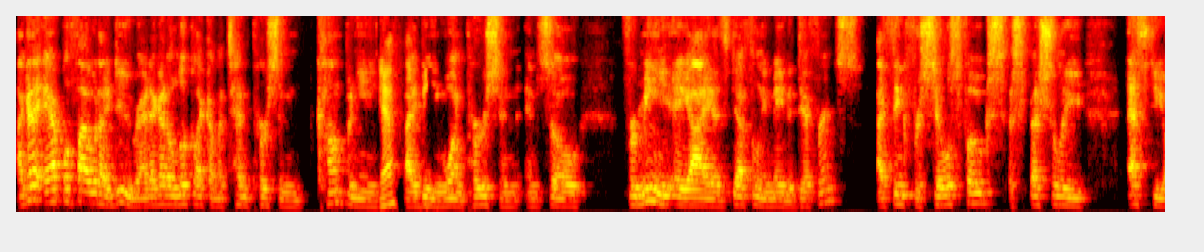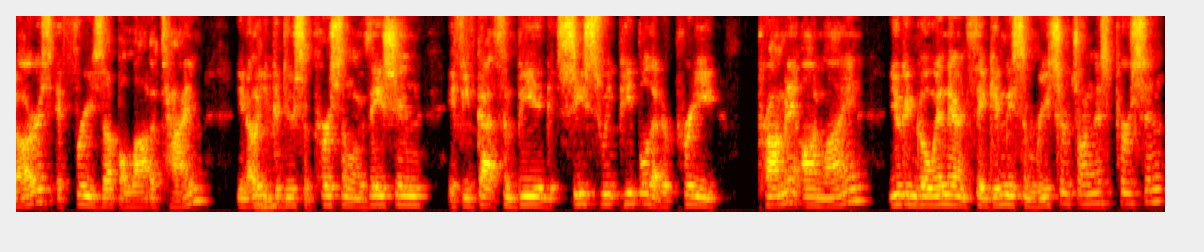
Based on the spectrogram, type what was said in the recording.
I gotta amplify what I do, right? I gotta look like I'm a 10 person company yeah. by being one person. And so for me, AI has definitely made a difference. I think for sales folks, especially SDRs, it frees up a lot of time you know, mm-hmm. you could do some personalization. If you've got some big C suite people that are pretty prominent online, you can go in there and say, Give me some research on this person,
